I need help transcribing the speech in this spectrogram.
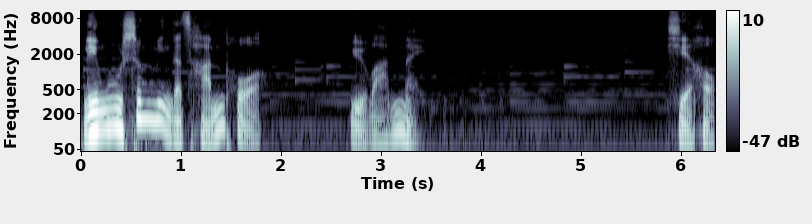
领悟生命的残破与完美。邂逅，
